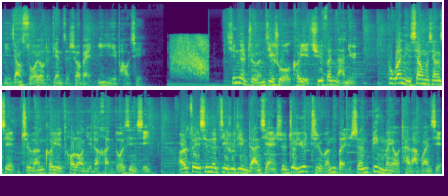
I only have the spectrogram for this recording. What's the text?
你将所有的电子设备一一抛弃。新的指纹技术可以区分男女，不管你相不相信，指纹可以透露你的很多信息。而最新的技术进展显示，这与指纹本身并没有太大关系，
